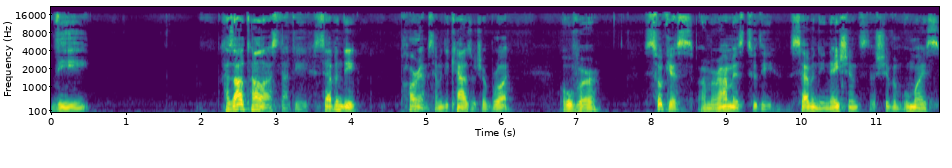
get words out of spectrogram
The Chazal tell us that the 70 parim, 70 cows which are brought over Sukkot are miramis to the 70 nations, the Shivim Umais,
